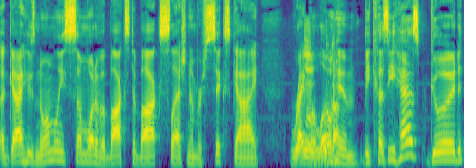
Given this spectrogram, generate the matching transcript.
a guy who's normally somewhat of a box to box slash number six guy right mm-hmm. below him because he has good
